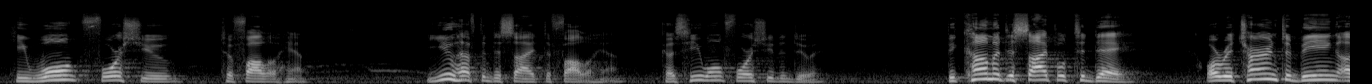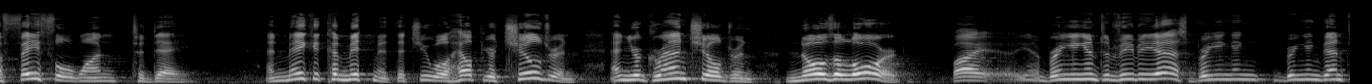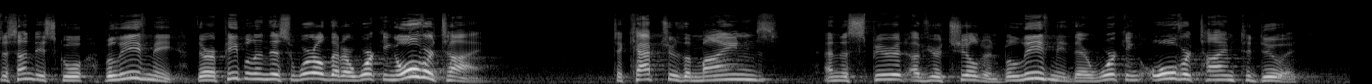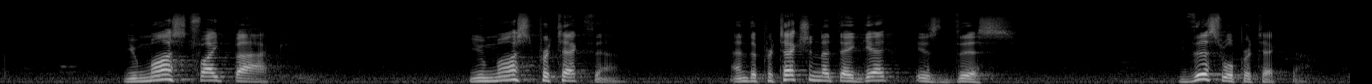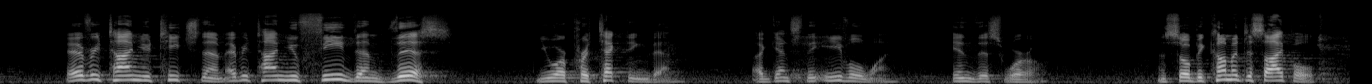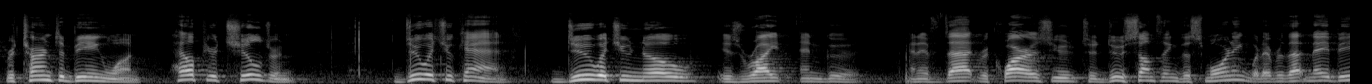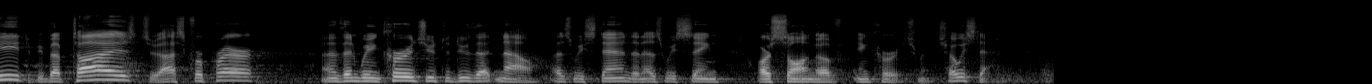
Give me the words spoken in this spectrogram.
He won't force you to follow Him. You have to decide to follow Him because He won't force you to do it. Become a disciple today or return to being a faithful one today and make a commitment that you will help your children and your grandchildren know the Lord by you know, bringing them to VBS, bringing, in, bringing them to Sunday school. Believe me, there are people in this world that are working overtime to capture the minds and the spirit of your children. Believe me, they're working overtime to do it. You must fight back. You must protect them. And the protection that they get is this this will protect them. Every time you teach them, every time you feed them this, you are protecting them against the evil one in this world. And so become a disciple, return to being one, help your children, do what you can, do what you know is right and good. And if that requires you to do something this morning, whatever that may be, to be baptized, to ask for prayer, and then we encourage you to do that now as we stand and as we sing our song of encouragement. Shall we stand?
